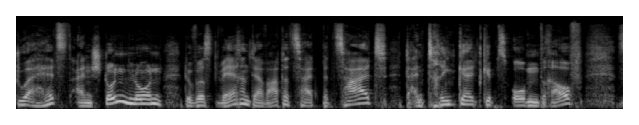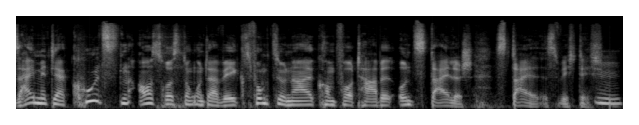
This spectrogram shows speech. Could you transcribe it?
Du erhältst einen Stundenlohn, du wirst während der Wartezeit bezahlt, dein Trinkgeld gibt's obendrauf. Sei mit der coolsten Ausrüstung unterwegs, funktional, komfortabel und stylisch. Style ist wichtig. Mhm.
